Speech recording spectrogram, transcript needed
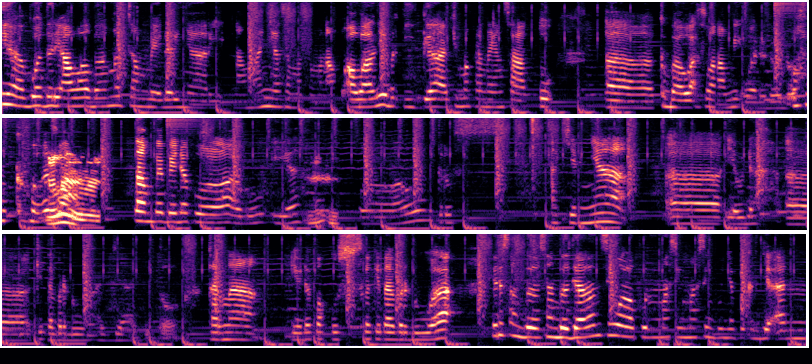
Iya, buat dari awal banget sampai dari nyari namanya sama teman aku. Awalnya bertiga, cuma karena yang satu eh, ke bawah tsunami waduh dodo ke bawah tsunami. Hmm. sampai beda pulau aku iya Hmm. pulau. Terus akhirnya eh, ya udah eh, kita berdua aja gitu. Karena ya udah fokus ke kita berdua. Jadi sambil sambil jalan sih walaupun masing-masing punya pekerjaan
